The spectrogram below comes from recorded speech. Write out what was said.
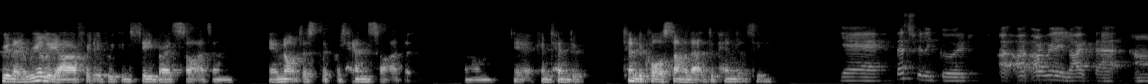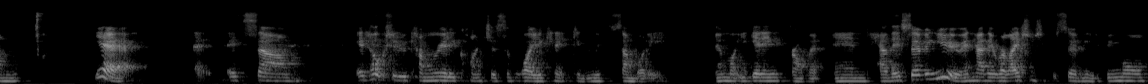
who they really are if we, if we can see both sides and and not just the pretend side that um, yeah can tend to tend to cause some of that dependency. Yeah, that's really good. I, I, really like that. Um, yeah, it's um, it helps you become really conscious of why you're connecting with somebody and what you're getting from it and how they're serving you and how their relationship is serving you to be more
